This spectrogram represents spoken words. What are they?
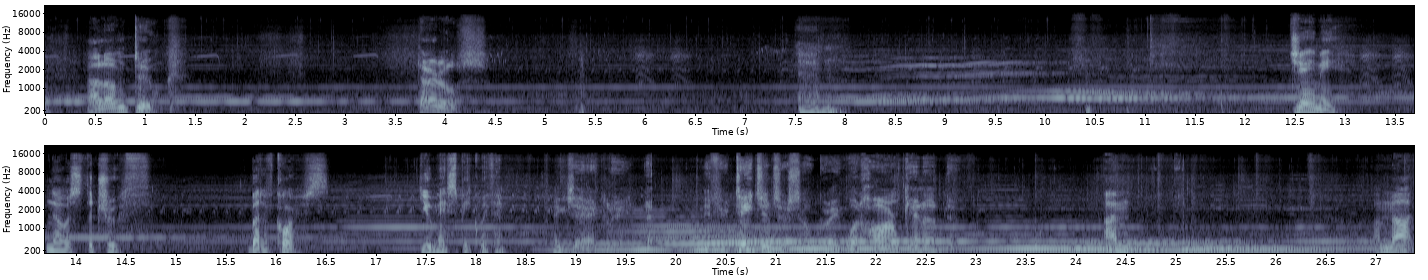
I love them too. Turtles. Um. Jamie knows the truth. But of course, you may speak with him. Exactly. If your teachings are so great, what harm can I do? I'm. I'm not.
